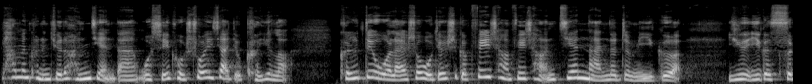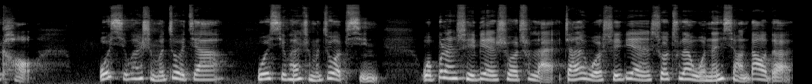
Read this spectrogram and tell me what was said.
他们可能觉得很简单，我随口说一下就可以了。可是对我来说，我觉得是个非常非常艰难的这么一个一个一个思考。我喜欢什么作家？我喜欢什么作品？我不能随便说出来。假如我随便说出来，我能想到的，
